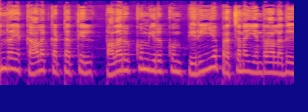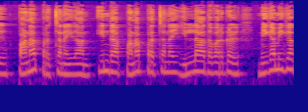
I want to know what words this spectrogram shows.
இன்றைய காலகட்டத்தில் பலருக்கும் இருக்கும் பெரிய பிரச்சனை என்றால் அது பண பிரச்சனைதான் இந்த பணப்பிரச்சனை இல்லாதவர்கள் மிக மிக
